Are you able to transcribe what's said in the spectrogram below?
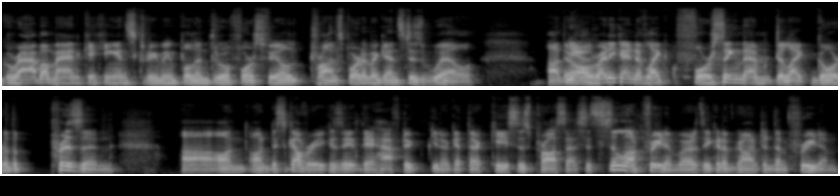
grab a man kicking and screaming, pull him through a force field, transport him against his will. Uh, they're yeah. already kind of like forcing them to like go to the prison uh, on on discovery because they, they have to you know get their cases processed. It's still not freedom, whereas they could have granted them freedom.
